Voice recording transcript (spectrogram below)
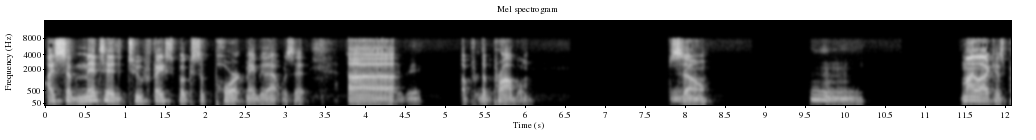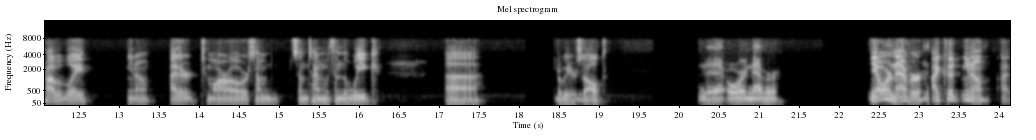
I submitted to Facebook support maybe that was it. Uh a, the problem. So Hmm. my luck is probably you know either tomorrow or some sometime within the week uh It'll be resolved. Yeah, or never. Yeah, or never. I could, you know, I,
